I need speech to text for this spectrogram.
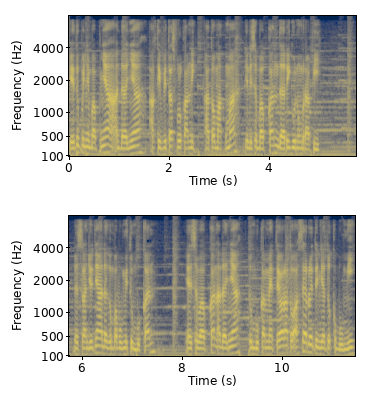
yaitu penyebabnya adanya aktivitas vulkanik atau magma yang disebabkan dari gunung berapi. Dan selanjutnya ada gempa bumi tumbukan, yang disebabkan adanya tumbukan meteor atau asteroid yang jatuh ke bumi.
